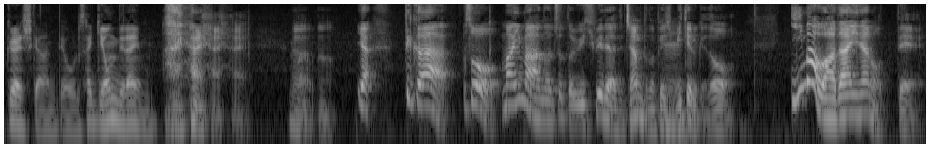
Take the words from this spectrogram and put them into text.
ぐらいしかなんて俺最近読んでないもん、はいはいはいはい。うん。うんまあいやてかそうまあ今あのちょっとウィキペディアでジャンプのページ見てるけど、今話題なのって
